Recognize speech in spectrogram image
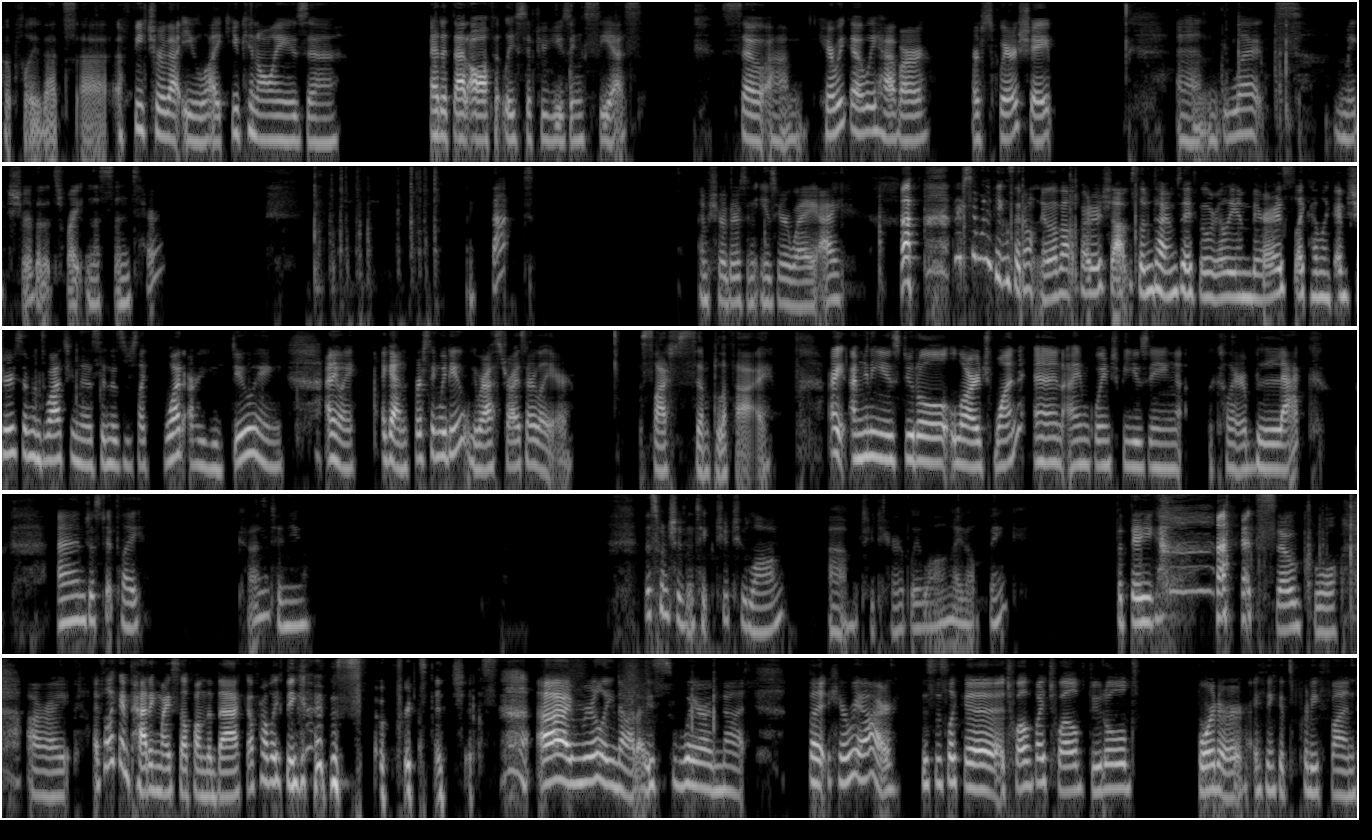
hopefully that's uh, a feature that you like. You can always uh, edit that off, at least if you're using CS. So um, here we go. We have our our square shape and let's make sure that it's right in the center like that I'm sure there's an easier way. I there's so many things I don't know about Photoshop. Sometimes I feel really embarrassed. Like I'm like I'm sure someone's watching this and is just like what are you doing? Anyway again first thing we do we rasterize our layer slash simplify. All right, I'm going to use Doodle Large 1, and I'm going to be using the color black. And just hit play. Continue. This one shouldn't take too, too long, um, too terribly long, I don't think. But there you go. it's so cool. All right. I feel like I'm patting myself on the back. I'll probably think I'm so pretentious. I'm really not. I swear I'm not. But here we are. This is like a 12 by 12 doodled border. I think it's pretty fun.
